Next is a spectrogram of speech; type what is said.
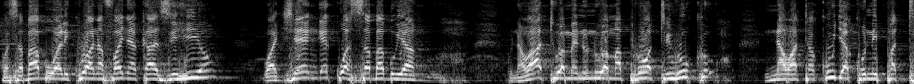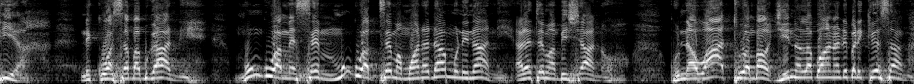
Kwa sababu walikuwa wanafanya kazi hiyo wajenge kwa sababu yangu. Kuna watu wamenunua maproti huku na watakuja kunipatia. Ni kwa sababu gani? Mungu amesema mungu akisema mwanadamu ni nani? Alete mabishano. Kuna watu ambao jina la bwana libarikiwe sana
